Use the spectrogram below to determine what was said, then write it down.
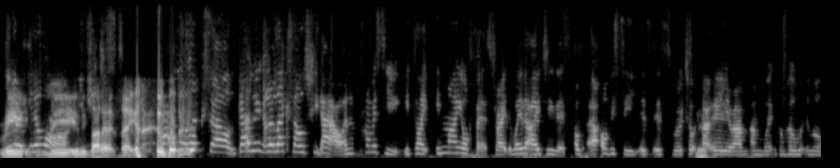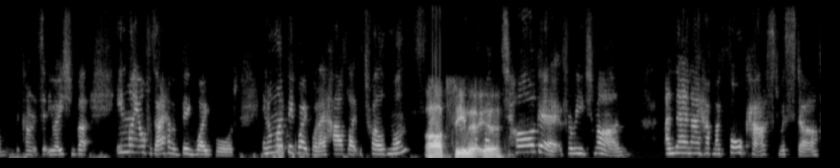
really, you know, you know really you bad at sales. Get a little Excel, get a little Excel sheet out, and I promise you, it's like in my office, right? The way that I do this, uh, obviously, is, is we were talking yeah. about earlier. I'm, I'm working from home at the moment, the current situation, but in my office, I have a big whiteboard, and on my big whiteboard, I have like the 12 months. Oh, I've seen it. Yeah. Target for each month, and then I have my forecast with stuff,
